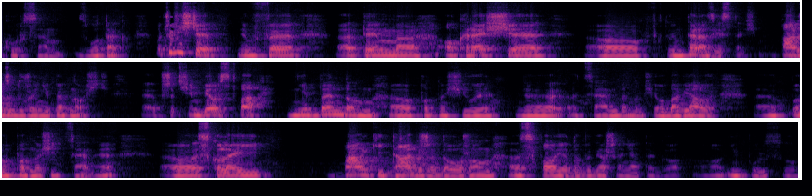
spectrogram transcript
kursem złotego. Oczywiście w tym okresie, w którym teraz jesteśmy, bardzo dużej niepewności. Przedsiębiorstwa nie będą podnosiły cen, będą się obawiały podnosić ceny. Z kolei banki także dołożą swoje do wygaszenia tego impulsu,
